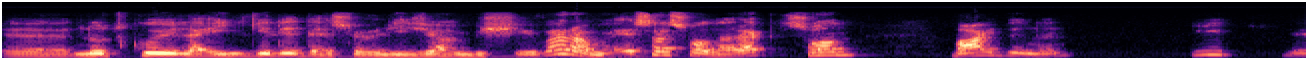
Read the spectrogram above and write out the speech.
e, nutkuyla ilgili de söyleyeceğim bir şey var ama esas olarak son Biden'ın ilk e,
